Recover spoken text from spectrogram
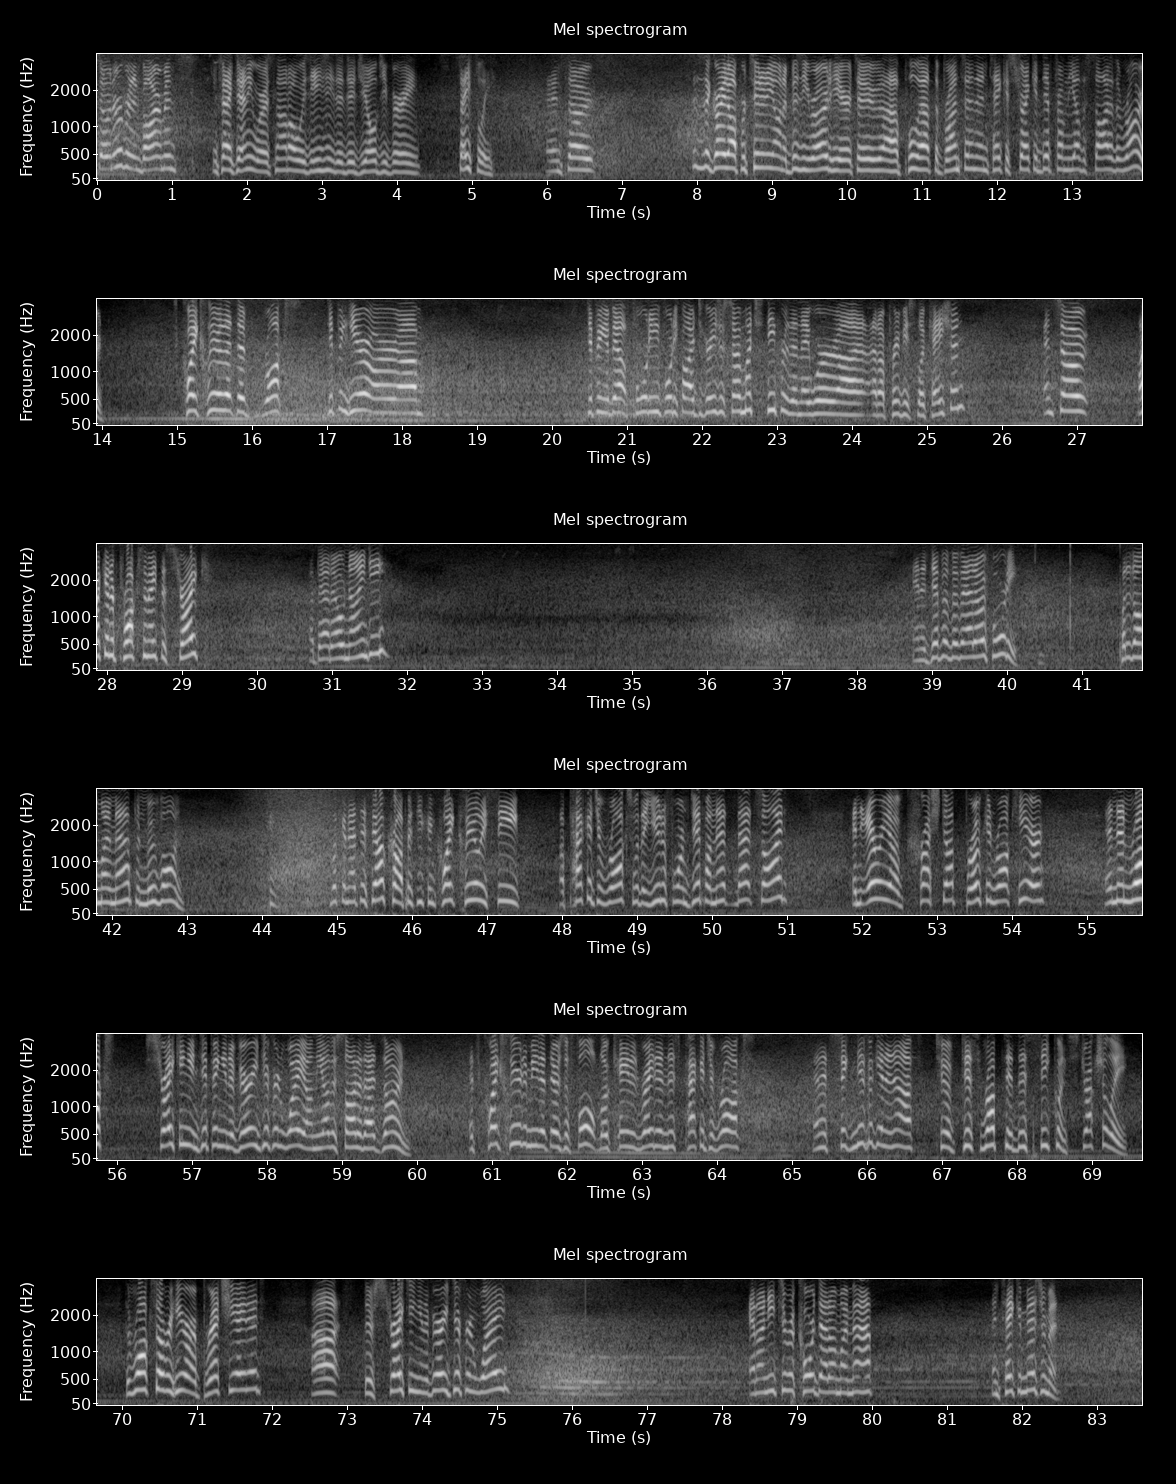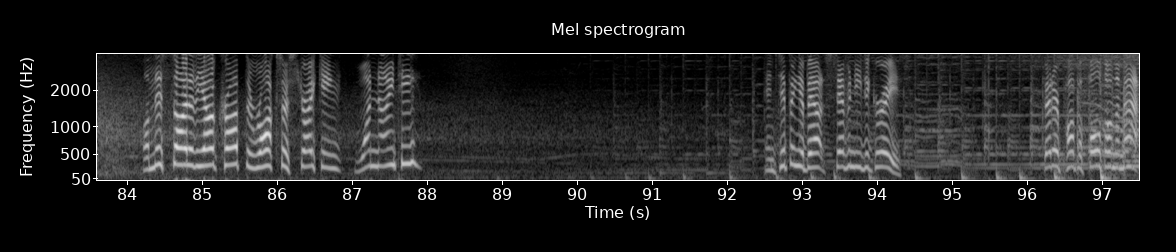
So in urban environments, in fact anywhere, it's not always easy to do geology very safely. And so this is a great opportunity on a busy road here to uh, pull out the Brunton and take a strike and dip from the other side of the road. It's quite clear that the rocks dipping here are um, dipping about 40, 45 degrees or so, much steeper than they were uh, at our previous location. And so I can approximate the strike about 090. And a dip of about 040. Put it on my map and move on. Looking at this outcrop, as you can quite clearly see a package of rocks with a uniform dip on that, that side, an area of crushed up broken rock here, and then rocks striking and dipping in a very different way on the other side of that zone. It's quite clear to me that there's a fault located right in this package of rocks, and it's significant enough to have disrupted this sequence structurally. The rocks over here are brecciated. Uh, they're striking in a very different way and I need to record that on my map and take a measurement. On this side of the outcrop, the rocks are striking 190 and dipping about 70 degrees. Better pop a fault on the map.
